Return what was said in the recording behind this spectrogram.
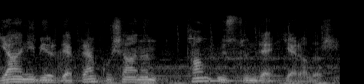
yani bir deprem kuşağının tam üstünde yer alır.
